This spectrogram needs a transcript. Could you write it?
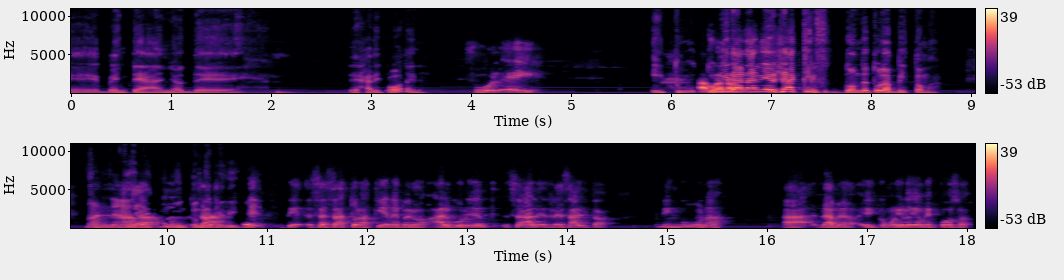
eh, 20 años de, de Harry Potter. Full, ey. Y tú, Ah, tú bueno. mira a Daniel Radcliffe, ¿dónde tú lo has visto más? Más nada. hay un montón O sea, de películas. eh, tie- o sea, exacto, las tiene, pero ¿alguna o sea, le resalta? Ninguna. Ah, la mejor, es como yo le digo a mi esposa,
